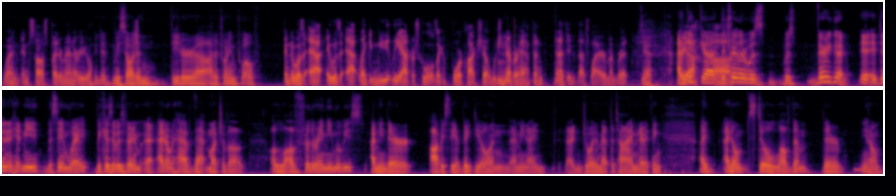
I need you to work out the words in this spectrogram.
went and saw Spider-Man at Regal, we did. We saw it in theater uh, auditorium twelve. and it was at it was at like immediately after school. It was like a four o'clock show, which never happened, and I think that's why I remember it. Yeah, I yeah, think uh, the uh, trailer was was very good. It, it didn't hit me the same way because it was very. I don't have that much of a a love for the Raimi movies. I mean, they're obviously a big deal, and I mean, I I enjoyed them at the time and everything. I I don't still love them. They're you know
